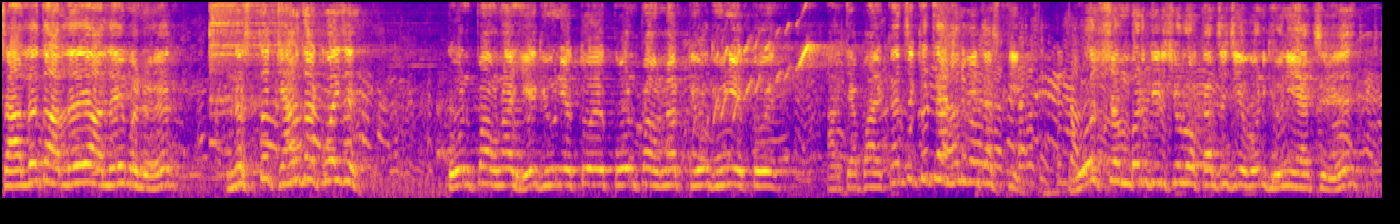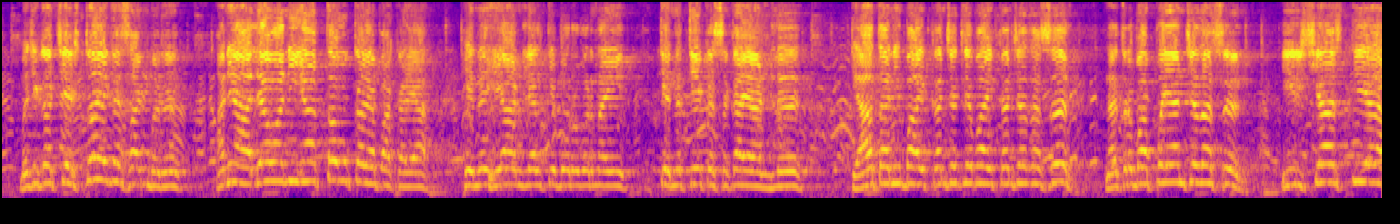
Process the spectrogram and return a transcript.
चालत आलंय आलंय म्हणत नसतं थ्यार दाखवायचं. कोण पाहुणा हे घेऊन येतोय कोण पाहुणा त्यो घेऊन येतोय. अरे त्या बायकांचं किती हलवीत असतील. रोज शंभर दीडशे लोकांचं जेवण घेऊन यायचं. म्हणजे का चेष्टा आहे का सांग बरं? आणि आल्यावर आणि ह्या आता उकाळ्या पाकाळ्या. त्यानं हे आणलेलं ते बरोबर नाही. त्यानं ते कसं काय आणलं? त्यात आणि बायकांच्यातल्या बायकांच्याच असेल नाहीतर बाप्पा यांच्यात असेल. ईर्ष्या असतीया.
